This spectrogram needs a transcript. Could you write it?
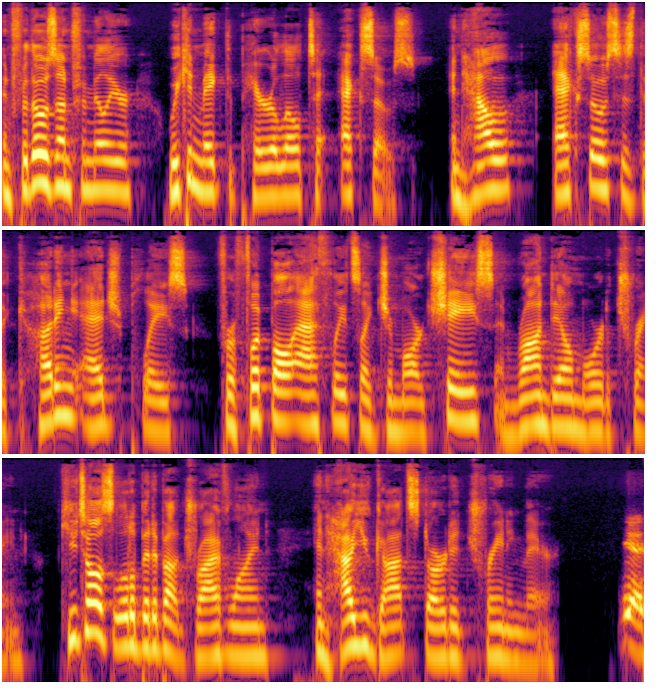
And for those unfamiliar, we can make the parallel to Exos and how Exos is the cutting edge place for football athletes like Ja'Marr Chase and Rondale Moore to train. Can you tell us a little bit about Driveline and how you got started training there? Yeah,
